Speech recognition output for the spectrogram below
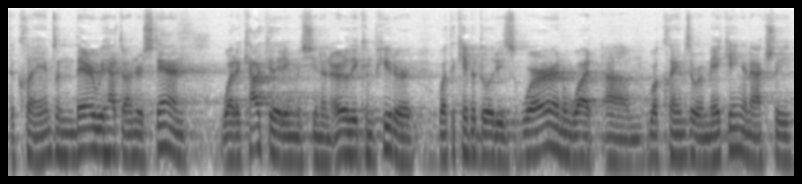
the claims. And there we had to understand what a calculating machine, an early computer, what the capabilities were and what, um, what claims they were making, and actually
